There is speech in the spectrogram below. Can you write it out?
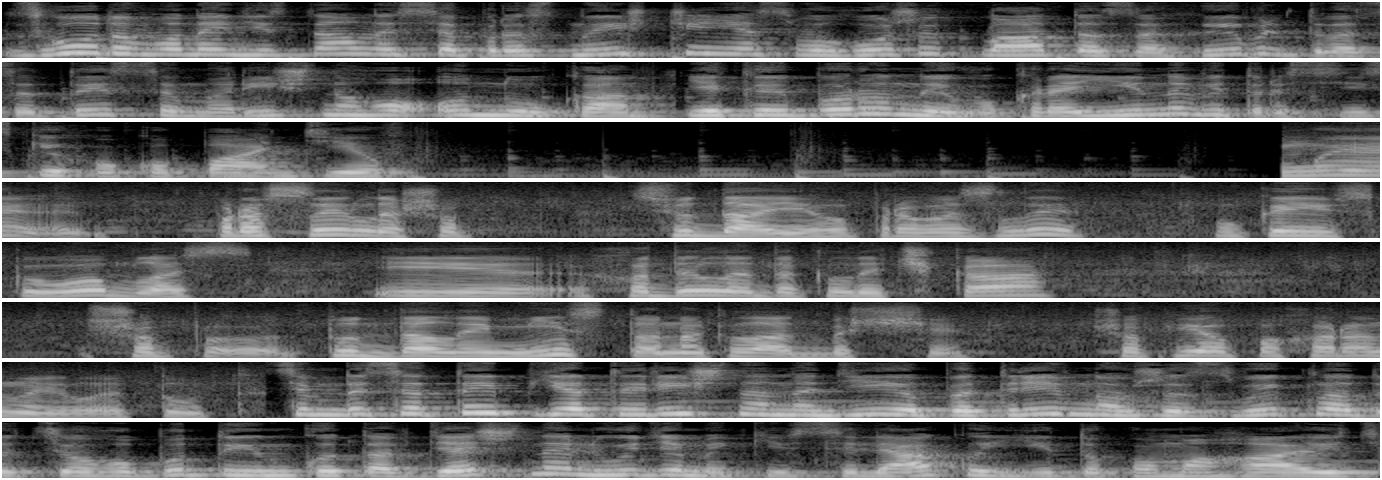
Згодом вони дізналися про знищення свого житла та загибель 27-річного онука, який боронив Україну від російських окупантів. Ми просили, щоб сюди його привезли у Київську область і ходили до кличка, щоб е, тут дали місто на кладбищі, щоб його похоронили тут. 75-річна Надія Петрівна вже звикла до цього будинку та вдячна людям, які всіляко їй допомагають.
